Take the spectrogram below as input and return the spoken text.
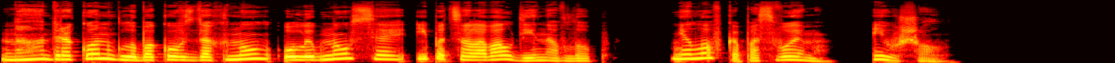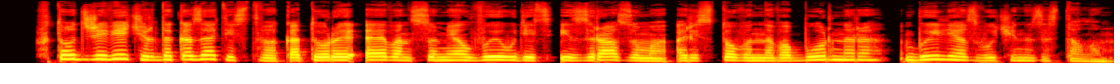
Но дракон глубоко вздохнул, улыбнулся и поцеловал Дина в лоб. Неловко по-своему. И ушел. В тот же вечер доказательства, которые Эван сумел выудить из разума арестованного Борнера, были озвучены за столом.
